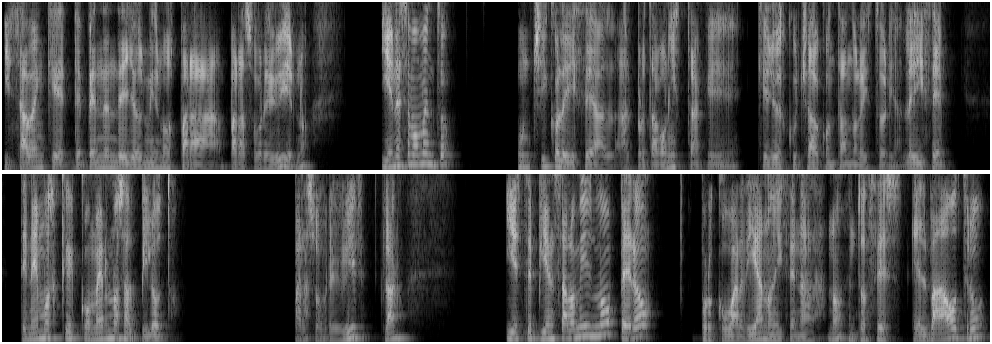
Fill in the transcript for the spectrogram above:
y saben que dependen de ellos mismos para, para sobrevivir, ¿no? Y en ese momento, un chico le dice al, protagonista que, que yo he escuchado contando la historia, le dice, tenemos que comernos al piloto para sobrevivir, claro. Y este piensa lo mismo, pero por cobardía no dice nada, ¿no? Entonces él va a otro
